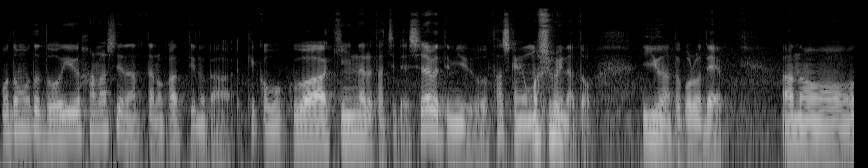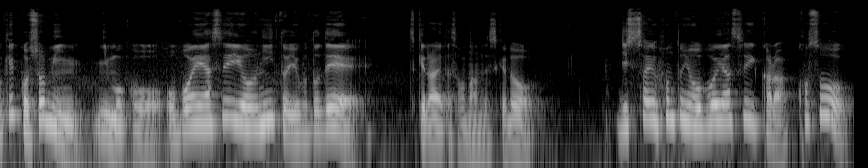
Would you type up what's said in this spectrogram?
もともとどういう話でなったのかっていうのが結構僕は気になるたちで調べてみると確かに面白いなというようなところであの結構庶民にもこう覚えやすいようにということでつけられたそうなんですけど実際本当に覚えやすいからこそ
